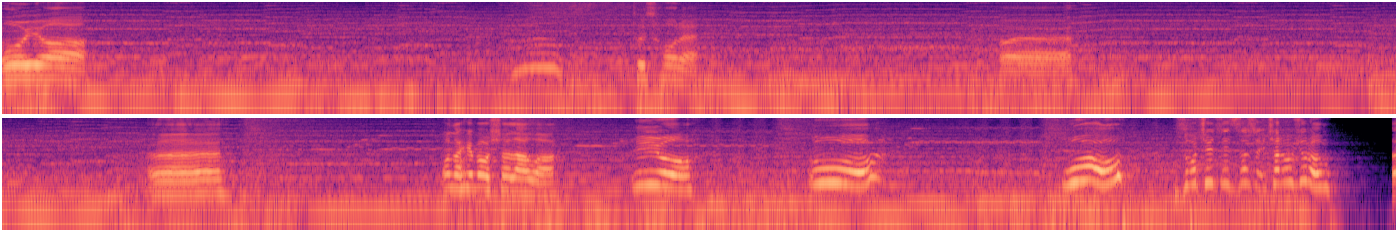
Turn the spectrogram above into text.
O ja. To jest chore. Eee. Eee. Ona chyba oszalała. Jo. Ło. Wow. Zobaczymy co jest za czarną dziurą. E,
